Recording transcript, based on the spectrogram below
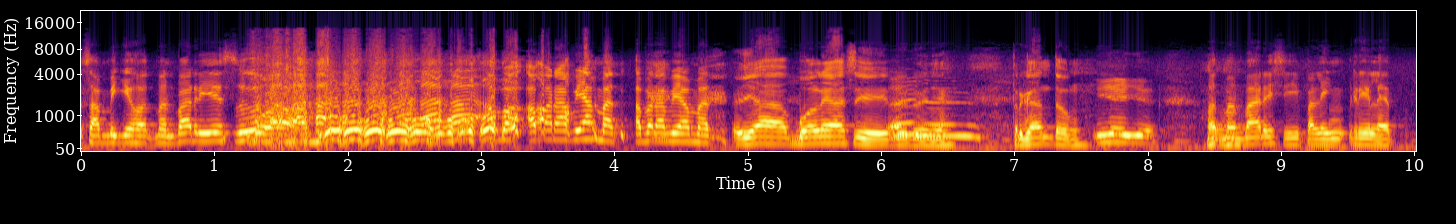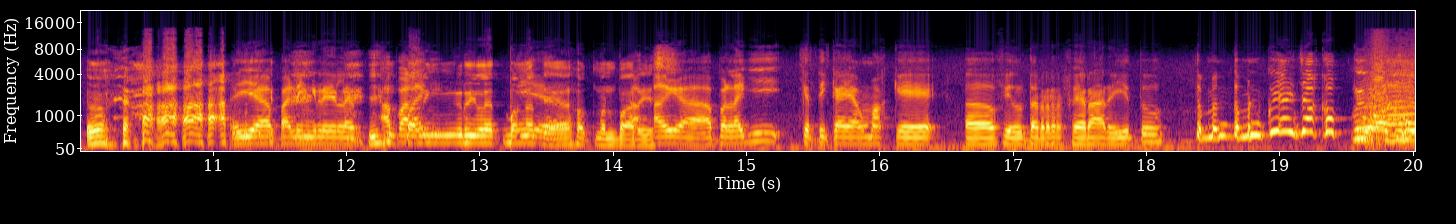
sampingnya Hotman Paris. apa apa Raffi Ahmad? Apa Raffi Ahmad? Ya, boleh sih dua-duanya. Tergantung. Iya iya. Hotman Paris sih paling relate. iya paling relate. Yang paling relate banget ya, Hotman Paris. A- iya, apalagi ketika yang make eh, filter Ferrari itu temen-temenku yang cakep. Waduh.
